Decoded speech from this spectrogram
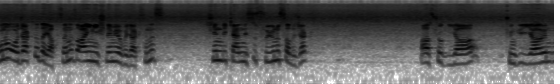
Bunu ocakta da yapsanız aynı işlemi yapacaksınız. Şimdi kendisi suyunu salacak. Az çok yağ, çünkü yağın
